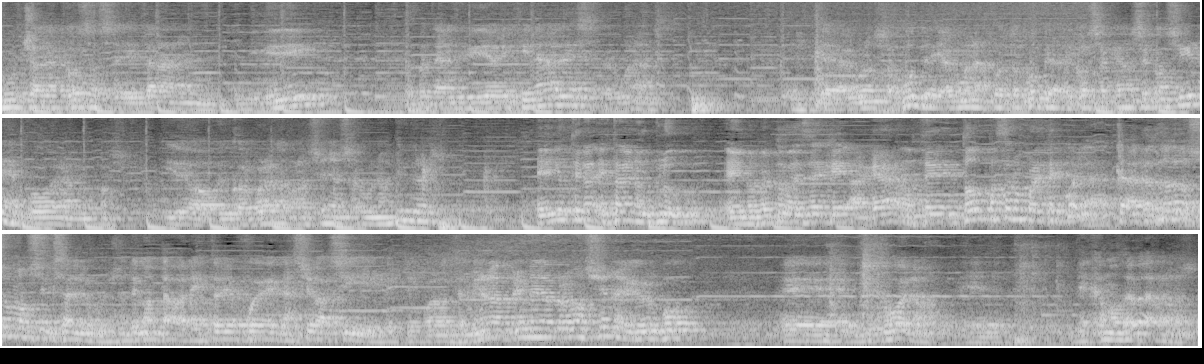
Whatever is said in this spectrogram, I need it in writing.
muchas de las cosas se editaron en, en DVD, después tenés DVD originales, algunas, este, algunos apuntes y algunas fotocopias de cosas que no se consiguen, y después, bueno, hemos ido incorporando con los años algunos libros. ellos están en un club. Eh, Norberto me decía que acá ustedes todos pasaron por esta escuela. Claro, todos somos exalumnos. Yo te contaba, la historia fue, nació así. este, cuando terminó la primera promoción, el grupo eh, dijo, bueno, eh, dejamos de vernos.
